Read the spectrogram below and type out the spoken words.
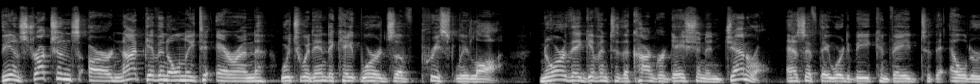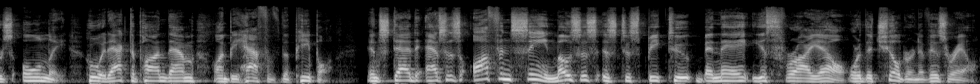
The instructions are not given only to Aaron, which would indicate words of priestly law, nor are they given to the congregation in general, as if they were to be conveyed to the elders only, who would act upon them on behalf of the people. Instead, as is often seen, Moses is to speak to Bnei Yisrael, or the children of Israel.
